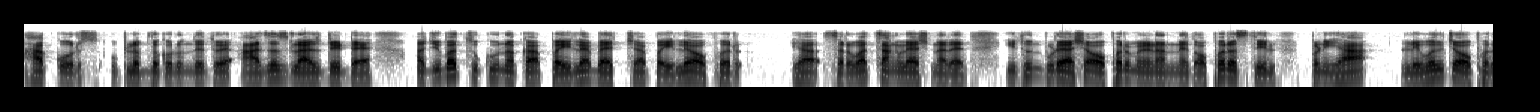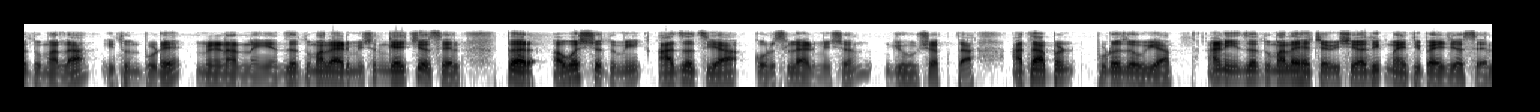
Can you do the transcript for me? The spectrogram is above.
हा कोर्स उपलब्ध करून देतोय. आजच लास्ट डेट आहे. अजिबात चुकू नका. पहिल्या बॅचच्या पहिल्या ऑफर ह्या सर्वात चांगल्या असणार आहेत. इथून पुढे अशा ऑफर मिळणार नाहीत. ऑफर असतील पण ह्या लेवलच्या ऑफर तुम्हाला इथून पुढे मिळणार नाही आहेत जर तुम्हाला ॲडमिशन घ्यायची असेल तर अवश्य तुम्ही आजच या कोर्सला ॲडमिशन घेऊ शकता. आता आपण पुढं जाऊया. आणि जर तुम्हाला ह्याच्याविषयी अधिक माहिती पाहिजे असेल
